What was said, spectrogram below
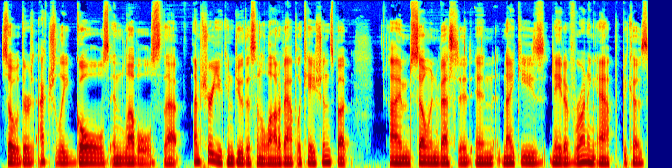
So there's actually goals and levels that I'm sure you can do this in a lot of applications, but I'm so invested in Nike's native running app because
